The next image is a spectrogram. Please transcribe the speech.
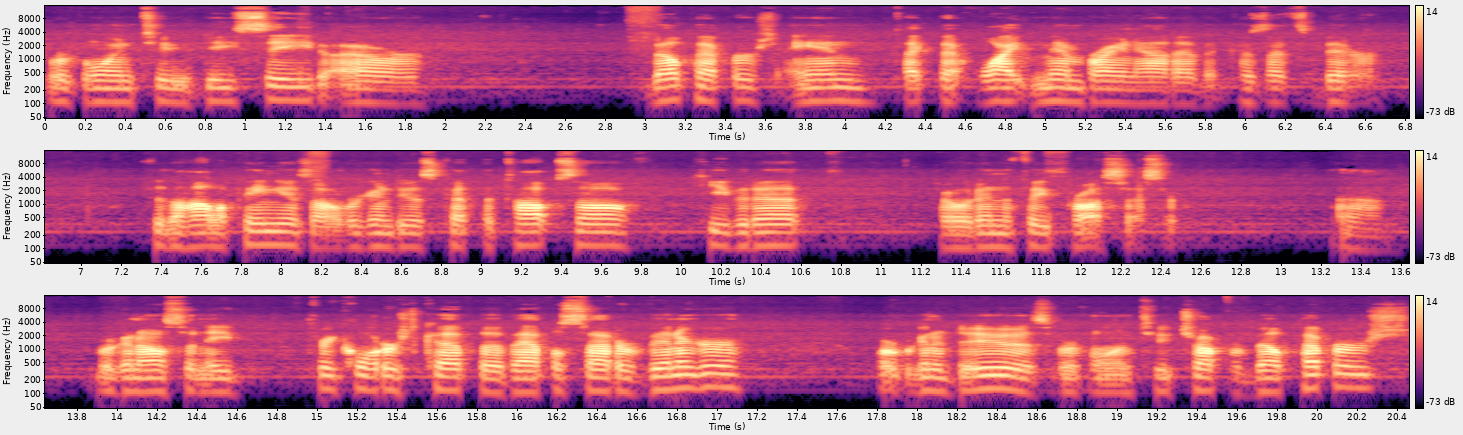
We're going to deseed our bell peppers and take that white membrane out of it because that's bitter. For the jalapenos, all we're going to do is cut the tops off, cube it up, throw it in the food processor. Um, we're going to also need 3 quarters cup of apple cider vinegar. What we're going to do is we're going to chop our bell peppers,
